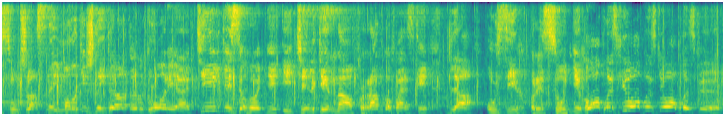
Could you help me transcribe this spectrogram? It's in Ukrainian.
сучасний молодіжний театр Глорія тільки сьогодні і тільки на Франкофесті для усіх присутніх. Оплески, оплески, оплески!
